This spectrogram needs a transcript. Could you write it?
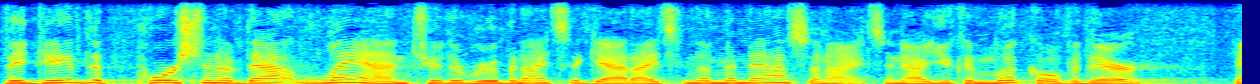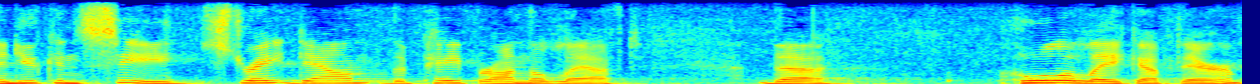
they gave the portion of that land to the Reubenites, the Gadites, and the Manassanites. And now you can look over there and you can see straight down the paper on the left the Hula Lake up there,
